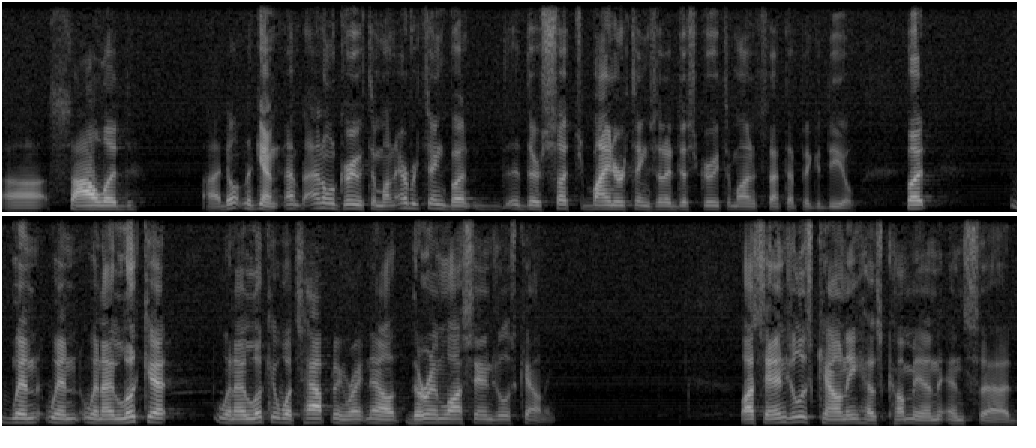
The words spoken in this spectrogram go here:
Uh, solid. I don't, again, I don't agree with him on everything, but there's such minor things that I disagree with him on, it's not that big a deal. But when, when, when, I look at, when I look at what's happening right now, they're in Los Angeles County. Los Angeles County has come in and said,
